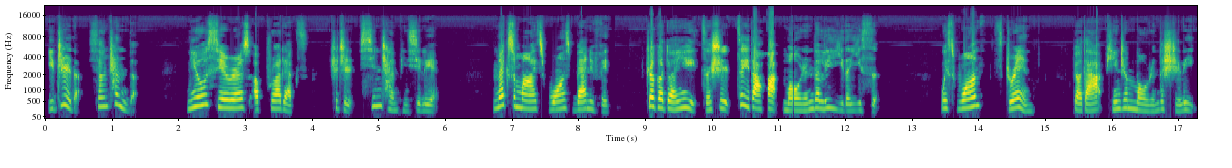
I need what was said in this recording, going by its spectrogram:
一致的、相称的。New series of products 是指新产品系列。Maximize one's benefit 这个短语则是最大化某人的利益的意思。with one strength，表达凭着某人的实力。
